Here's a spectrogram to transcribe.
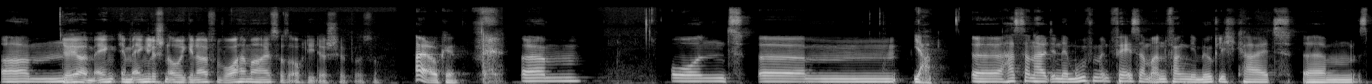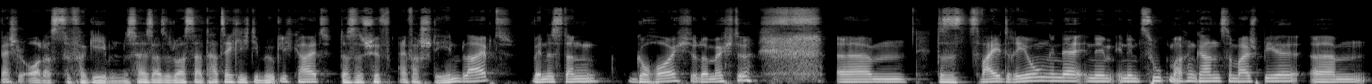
Ähm, ja, ja, im, Eng im englischen Original von Warhammer heißt das auch Leadership. Also. Ah ja, okay. Ähm, und ähm, ja, äh, hast dann halt in der Movement Phase am Anfang die Möglichkeit, ähm, Special Orders zu vergeben. Das heißt also, du hast da tatsächlich die Möglichkeit, dass das Schiff einfach stehen bleibt, wenn es dann gehorcht oder möchte. Ähm, dass es zwei Drehungen in, der, in, dem, in dem Zug machen kann, zum Beispiel. Ähm,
